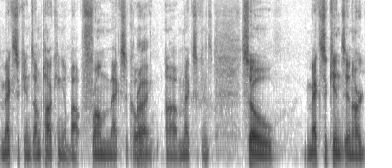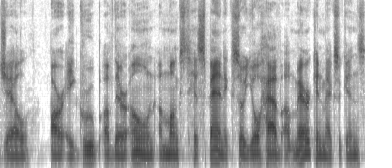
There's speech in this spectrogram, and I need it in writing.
Mexicans, I'm talking about from Mexico, Right. uh, Mexicans. So Mexicans in our jail are a group of their own amongst Hispanics. So you'll have American Mexicans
